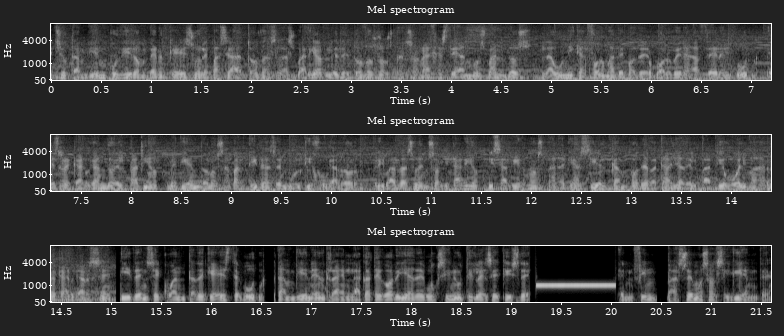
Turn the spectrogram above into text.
Hecho también pudieron ver que eso le pasa a todas las variables de todos los personajes de ambos bandos, la única forma de poder volver a hacer el bug, es recargando el patio, metiéndonos a partidas en multijugador, privadas o en solitario, y salirnos para que así el campo de batalla del patio vuelva a recargarse, y dense cuenta de que este bug, también entra en la categoría de bugs inútiles XD. En fin, pasemos al siguiente.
